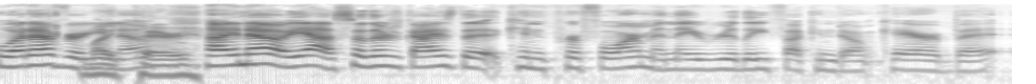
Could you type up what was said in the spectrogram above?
whatever, Mike you know. Perry. I know, yeah. So there's guys that can perform and they really fucking don't care. But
